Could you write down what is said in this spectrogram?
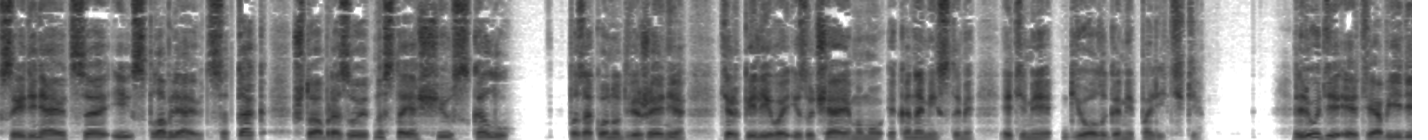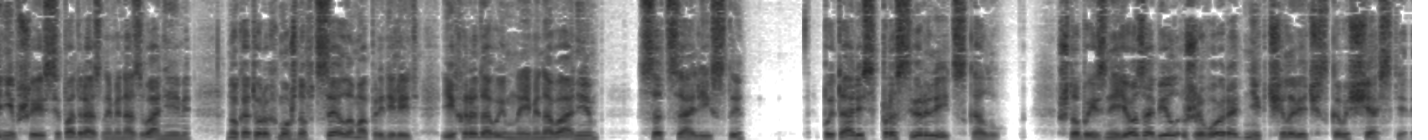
соединяются и сплавляются так, что образуют настоящую скалу, по закону движения, терпеливо изучаемому экономистами, этими геологами политики. Люди эти, объединившиеся под разными названиями, но которых можно в целом определить их родовым наименованием, социалисты, пытались просверлить скалу, чтобы из нее забил живой родник человеческого счастья.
